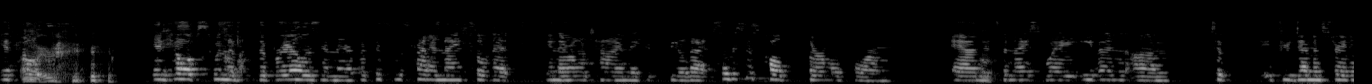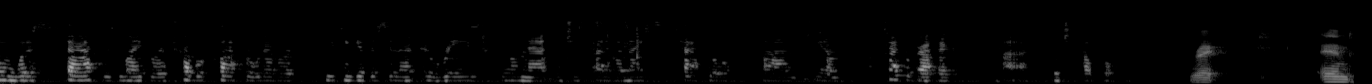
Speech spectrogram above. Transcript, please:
it oh, helps. Oh, it helps when the, the braille is in there, but this was kind of nice so that in their own time they could feel that. So this is called thermoform, and oh. it's a nice way even um, to if you're demonstrating what a staff is like or a treble clef or whatever, you can get this in a, a raised format, which is kind of a nice tactile, um, you know, tactographic, uh, which is helpful. Right. And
